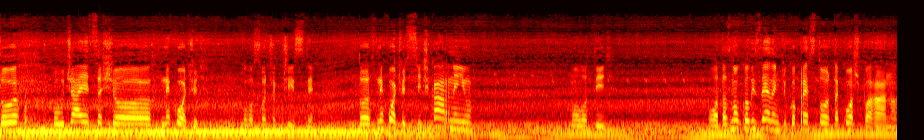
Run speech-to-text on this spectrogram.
то виходить, що не хочуть колосочок чисти. То не хочуть січкарнею молотить. От, а знов коли зелень, тюкопрес то також погано.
